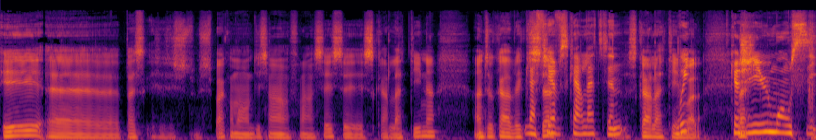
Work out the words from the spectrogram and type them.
Et euh, parce que je ne sais pas comment on dit ça en français, c'est scarlatina. En tout cas, avec La ça. fièvre scarlatine, Scarlatine, Oui. voilà. que Ben- j'ai eu moi aussi.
